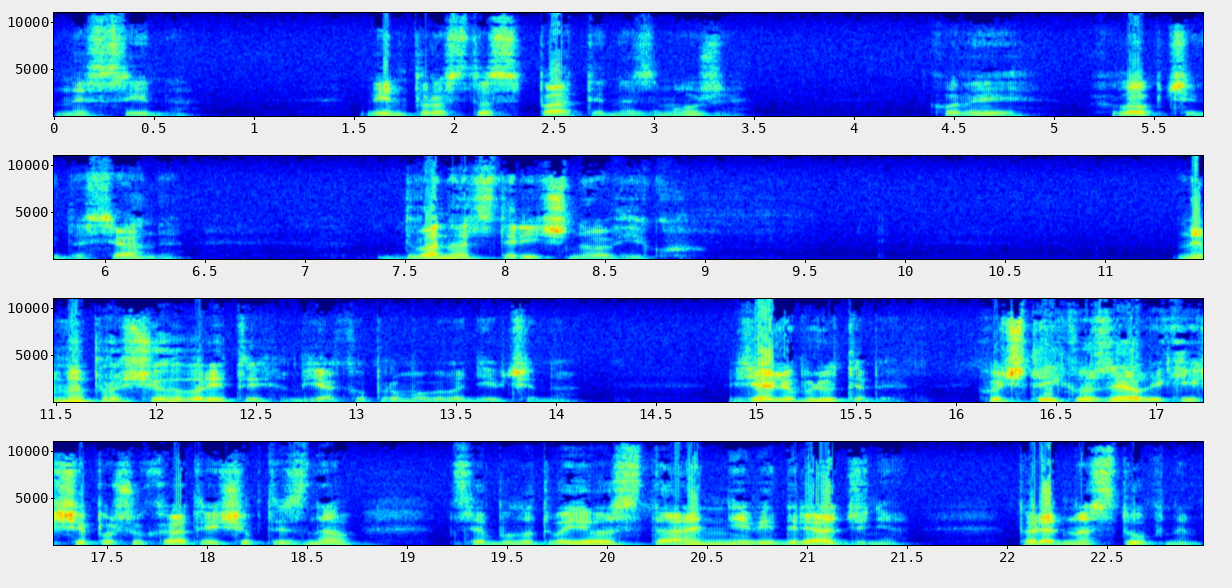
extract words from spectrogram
не сина. Він просто спати не зможе, коли хлопчик досягне 12-річного віку. Нема про що говорити, м'яко промовила дівчина. Я люблю тебе. Хоч ти й козел, яких ще пошукати, і щоб ти знав, це було твоє останнє відрядження. Перед наступним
